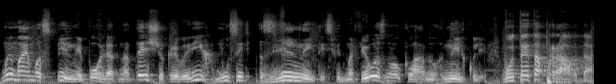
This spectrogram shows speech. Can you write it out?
ми маємо спільний погляд на те, що Кривий Ріг мусить звільнитись від мафіозного клану гнилькулів. Вот это правда.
